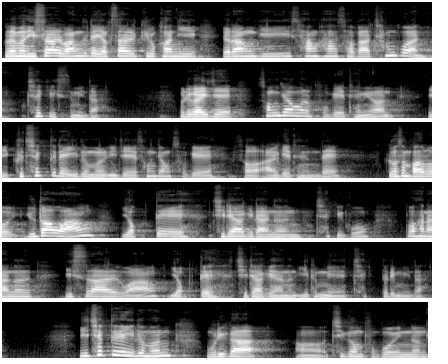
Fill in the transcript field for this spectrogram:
그러면 이스라엘 왕들의 역사를 기록한 이 열왕기 상하서가 참고한 책이 있습니다. 우리가 이제 성경을 보게 되면 이 그 책들의 이름을 이제 성경 속에서 알게 되는데 그것은 바로 유다 왕 역대 지략이라는 책이고 또 하나는 이스라엘 왕 역대 지략이라는 이름의 책들입니다. 이 책들의 이름은 우리가 어, 지금 보고 있는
